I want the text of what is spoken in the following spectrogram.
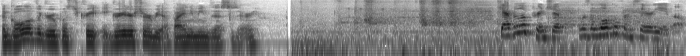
The goal of the group was to create a greater Serbia by any means necessary. Gavrilo Princip was a local from Sarajevo.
